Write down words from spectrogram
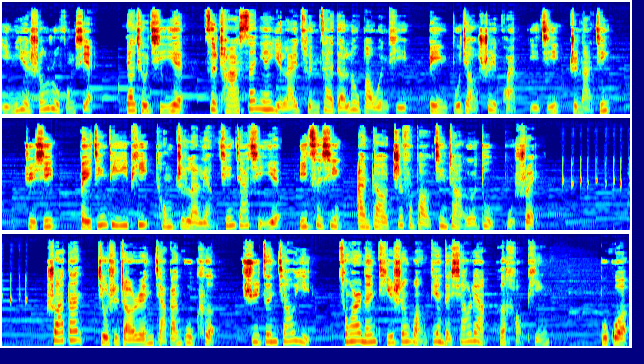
营业收入风险，要求企业自查三年以来存在的漏报问题，并补缴税款以及滞纳金。据悉，北京第一批通知了两千家企业，一次性按照支付宝进账额度补税。刷单就是找人假扮顾客，虚增交易，从而能提升网店的销量和好评。不过，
